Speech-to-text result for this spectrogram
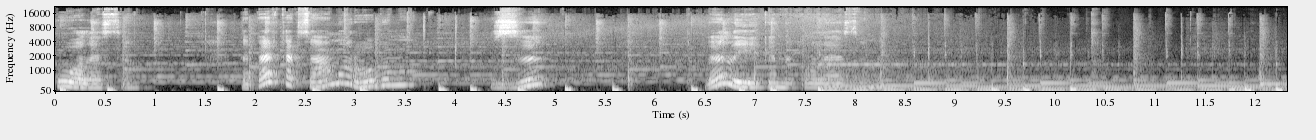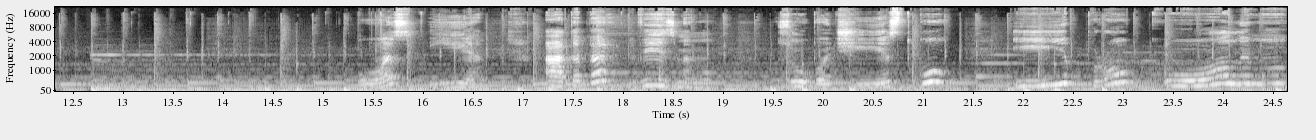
колеса. Тепер так само робимо з великими колесами. А тепер візьмемо зубочистку і проколимо.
